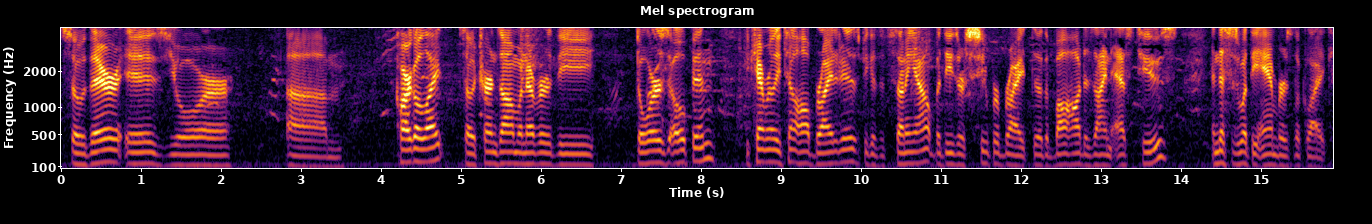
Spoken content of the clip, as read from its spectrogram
So there is your um, cargo light. So it turns on whenever the doors open. You can't really tell how bright it is because it's sunny out, but these are super bright. They're the Baja Design S2s. And this is what the ambers look like.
